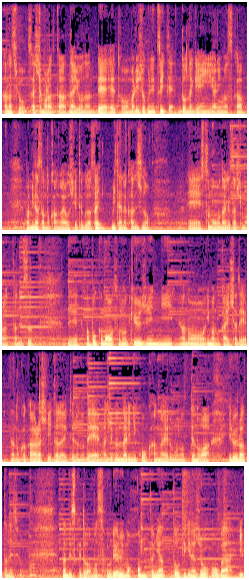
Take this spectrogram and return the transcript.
話をさせてもらった内容なんで、えーとまあ、離職についてどんな原因ありますか、まあ、皆さんの考えを教えてくださいみたいな感じの、えー、質問を投げさせてもらったんです。で、まあ、僕もその求人にあの今の会社であの関わらせていただいているので、まあ、自分なりにこう考えるものっていうのはいろいろあったんですよ。なんですけどもうそれよりも本当に圧倒的な情報がいっ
